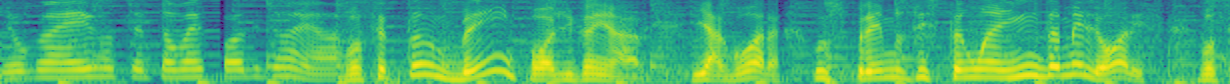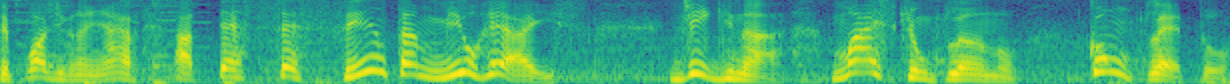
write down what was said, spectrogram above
eu ganhei, você também pode ganhar. Você também pode ganhar. E agora os prêmios estão ainda melhores. Você pode ganhar até 60 mil reais. Digna, mais que um plano, completo.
